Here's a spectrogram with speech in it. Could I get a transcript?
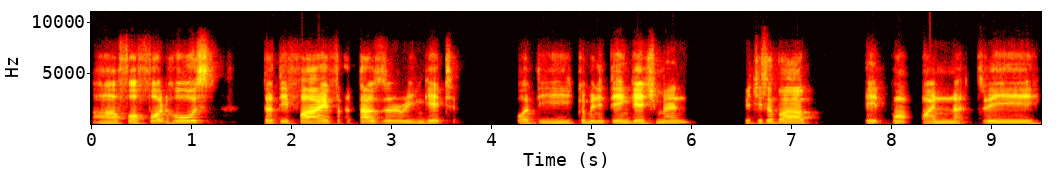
Uh, for Fort Hose, 35,000 ringgit for the community engagement, which is about 8.3K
